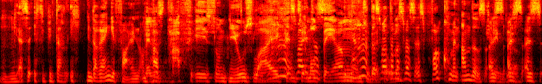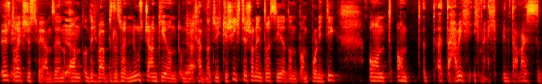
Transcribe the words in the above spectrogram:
Mhm. Also ich bin, da, ich bin da reingefallen. Und Weil hab, es tough ist und News-like ja, und sehr etwas, modern. Ja, und so das war damals was was vollkommen anders Stimmt, als, als, als österreichisches Stimmt. Fernsehen. Ja. Und, und ich war ein bisschen so ein News-Junkie und, und ja. mich hat natürlich Geschichte schon interessiert und, und Politik. Und, und da habe ich, ich meine, ich bin damals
